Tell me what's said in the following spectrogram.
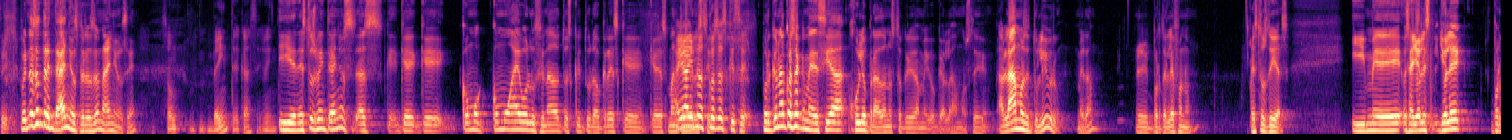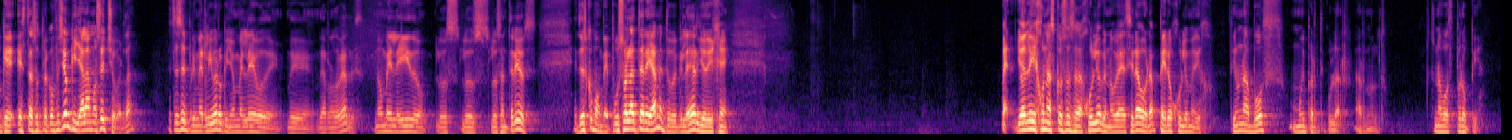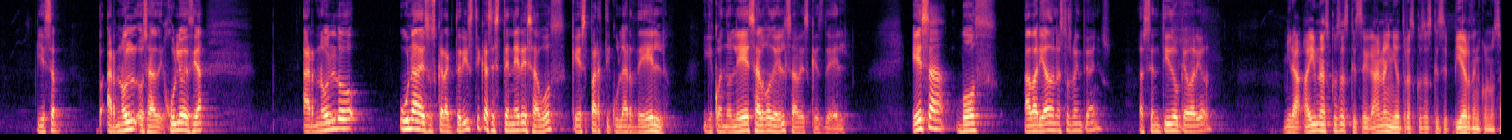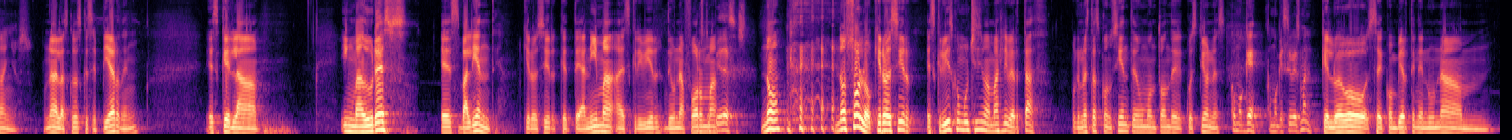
Sí. Pues no son 30 años, pero son años, ¿eh? Son 20 casi, 20. Y en estos 20 años, has, que, que- que- ¿cómo, ¿cómo ha evolucionado tu escritura? ¿O crees que, que has Hay, mantenido hay el unas cosas que se... Porque una cosa que me decía Julio Prado, nuestro querido amigo, que hablábamos de, hablábamos de tu libro, ¿verdad? Eh, por teléfono, estos días. Y me, o sea, yo, les, yo le, porque esta es otra confesión que ya la hemos hecho, ¿verdad? Este es el primer libro que yo me leo de, de, de Arnoldo Gales. No me he leído los, los, los anteriores. Entonces, como me puso la tarea, me tuve que leer. Yo dije, Bueno, yo le dije unas cosas a Julio que no voy a decir ahora, pero Julio me dijo, tiene una voz muy particular, Arnoldo. Es una voz propia. Y esa, Arnoldo, o sea, Julio decía, Arnoldo, una de sus características es tener esa voz que es particular de él. Y que cuando lees algo de él, sabes que es de él. ¿Esa voz ha variado en estos 20 años? ¿Has sentido que ha variado? Mira, hay unas cosas que se ganan y otras cosas que se pierden con los años. Una de las cosas que se pierden es que la inmadurez es valiente. Quiero decir, que te anima a escribir de una forma... Estupideces. No, no solo, quiero decir, escribís con muchísima más libertad, porque no estás consciente de un montón de cuestiones ¿Cómo qué? ¿Cómo que escribes mal? que luego se convierten en una... mm,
